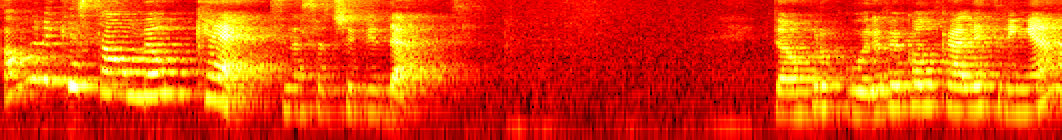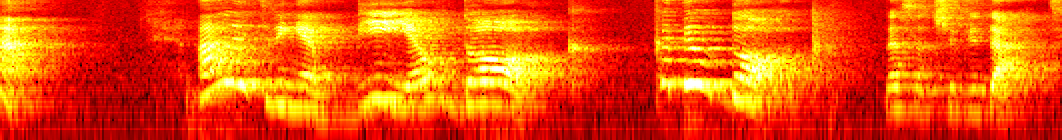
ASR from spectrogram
Aonde que está o meu cat nessa atividade? Então procura vai colocar a letrinha A. A letrinha B é o dog. Cadê o dog nessa atividade?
